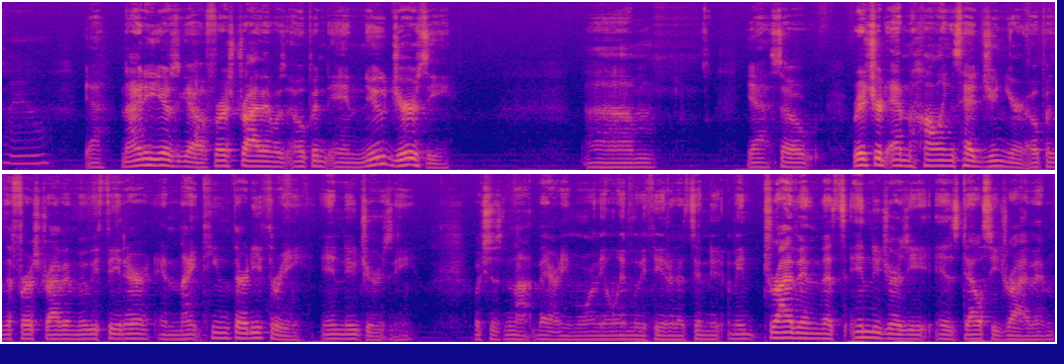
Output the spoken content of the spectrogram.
Wow. Yeah, 90 years ago, first drive-in was opened in New Jersey. Um, yeah, so Richard M. Hollingshead Jr. opened the first drive-in movie theater in 1933 in New Jersey, which is not there anymore. The only movie theater that's in, New, I mean, drive-in that's in New Jersey is Delsea Drive-In.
